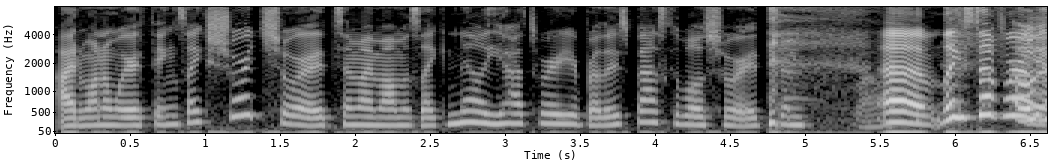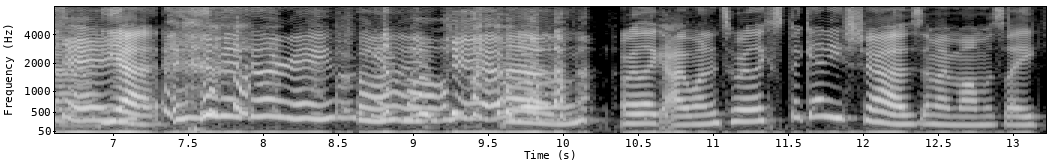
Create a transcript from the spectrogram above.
I'd want to wear things like short shorts, and my mom was like, "No, you have to wear your brother's basketball shorts," and um, like stuff where Okay. yeah, like, all right, fine. Um, or like I wanted to wear like spaghetti straps, and my mom was like,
